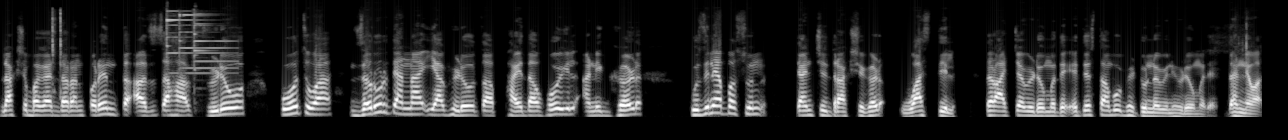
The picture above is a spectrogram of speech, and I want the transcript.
द्राक्ष बागायतदारांपर्यंत आजचा हा व्हिडिओ पोहोचवा. जरूर त्यांना या व्हिडिओचा फायदा होईल आणि घड कुजण्यापासून त्यांची द्राक्ष घड वाचतील. तर आजच्या व्हिडिओमध्ये येथेच थांबू. भेटू नवीन व्हिडिओमध्ये धन्यवाद.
